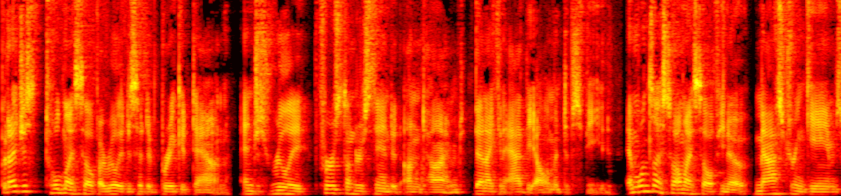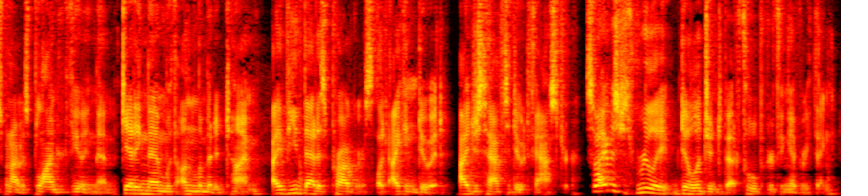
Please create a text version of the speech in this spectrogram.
But I just told myself I really just had to break it down and just really first understand it untimed. Then I can add the element of speed. And once I saw myself, you know, mastering games when I was blind reviewing them, getting them with unlimited time, I viewed that as progress. Like I can do it. I just have to do it faster. So I was just really diligent about foolproofing everything.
